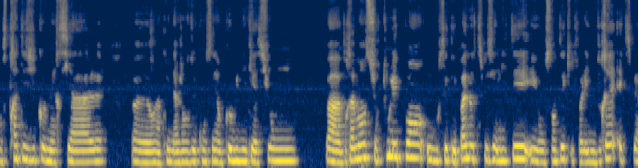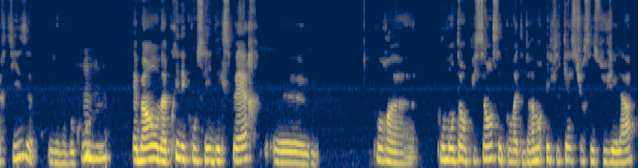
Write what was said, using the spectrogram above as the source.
en stratégie commerciale. Euh, on a pris une agence de conseil en communication. Enfin, vraiment, sur tous les pans où c'était pas notre spécialité et on sentait qu'il fallait une vraie expertise, il y en a beaucoup, mmh eh ben, on a pris des conseils d'experts euh, pour, euh, pour monter en puissance et pour être vraiment efficace sur ces sujets-là.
